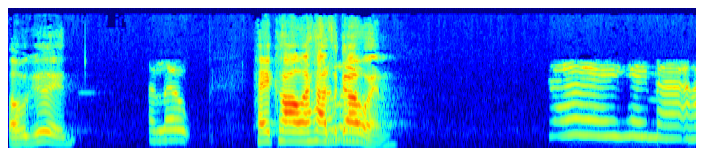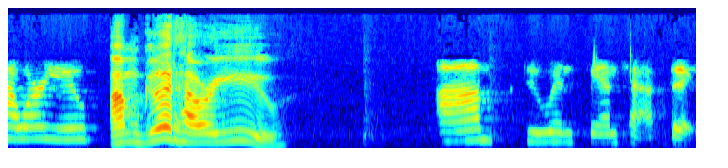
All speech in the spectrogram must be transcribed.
Oh, good. Hello. Hey, caller, how's it going? Hey, hey, Matt. How are you? I'm good. How are you? I'm doing fantastic.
